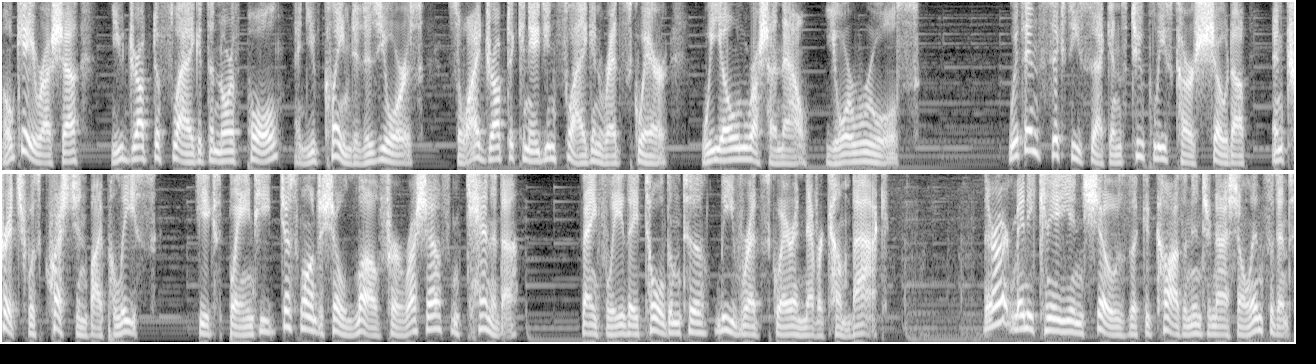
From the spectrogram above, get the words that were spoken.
Okay, Russia, You dropped a flag at the North Pole, and you've claimed it as yours. So I dropped a Canadian flag in Red Square. We own Russia now. Your rules. Within 60 seconds, two police cars showed up, and Critch was questioned by police. He explained he just wanted to show love for Russia from Canada. Thankfully, they told him to leave Red Square and never come back. There aren't many Canadian shows that could cause an international incident,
